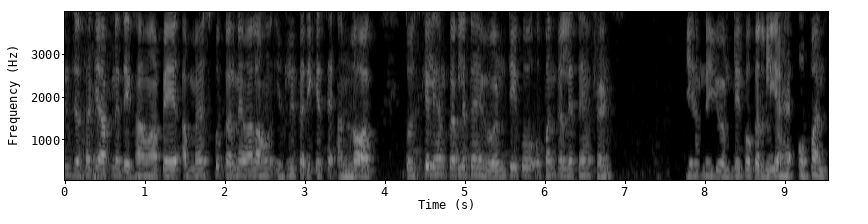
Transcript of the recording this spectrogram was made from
फ्रेंड जैसा कि आपने देखा वहाँ पे, अब मैं इसको करने वाला हूँ इजली तरीके से अनलॉक तो इसके लिए हम कर लेते हैं यूएमटी को ओपन कर लेते हैं फ्रेंड्स ये हमने यूएमटी को कर लिया है ओपन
